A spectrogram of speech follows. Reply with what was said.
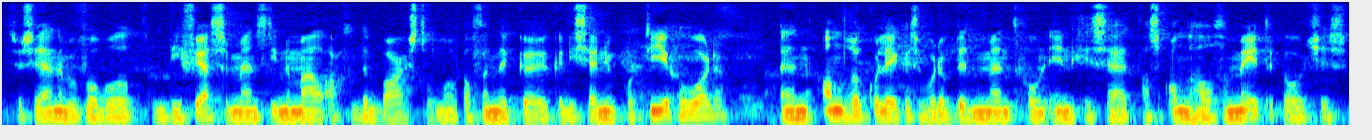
Dus er zijn er bijvoorbeeld diverse mensen die normaal achter de bar stonden of in de keuken. Die zijn nu portier geworden. En andere collega's worden op dit moment gewoon ingezet als anderhalve meter coaches.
